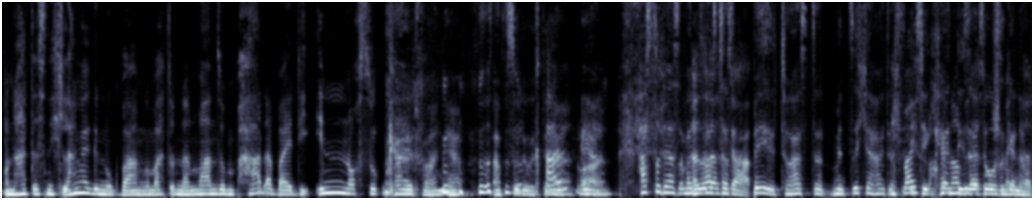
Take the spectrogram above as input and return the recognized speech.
und hat es nicht lange genug warm gemacht und dann waren so ein paar dabei, die innen noch so kalt waren, ja, absolut. so kalt ja, waren. Ja. Hast du das, aber also du hast das, das Bild, du hast mit Sicherheit das ich weiß Etikett genau, dieser Dose genau.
